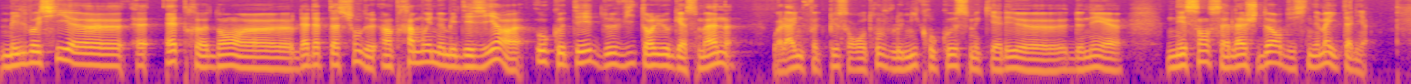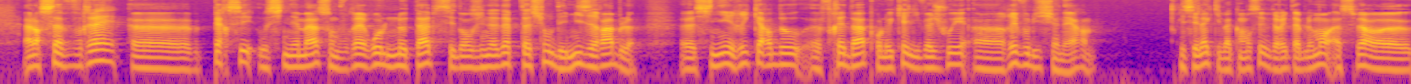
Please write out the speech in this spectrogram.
Mais il va aussi euh, être dans l'adaptation de Un tramway nommé Désir, aux côtés de Vittorio Gassman. Voilà, une fois de plus, on retrouve le microcosme qui allait donner naissance à l'âge d'or du cinéma italien. Alors sa vraie percée au cinéma, son vrai rôle notable, c'est dans une adaptation des Misérables signée Riccardo Freda, pour lequel il va jouer un révolutionnaire. Et c'est là qu'il va commencer véritablement à se faire euh,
